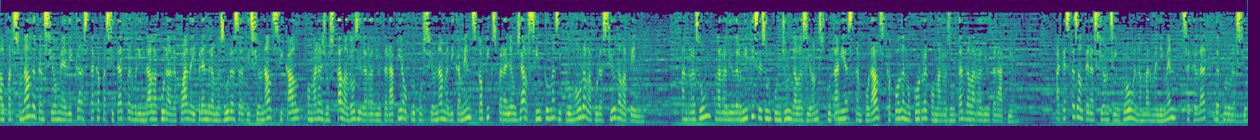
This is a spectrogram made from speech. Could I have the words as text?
El personal d'atenció mèdica està capacitat per brindar la cura adequada i prendre mesures addicionals si cal, com ara ajustar la dosi de radioteràpia o proporcionar medicaments tòpics per alleujar els símptomes i promoure la curació de la pell. En resum, la radiodermitis és un conjunt de lesions cutànies temporals que poden ocórrer com a resultat de la radioteràpia. Aquestes alteracions inclouen envermelliment, sequedat, decoloració,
